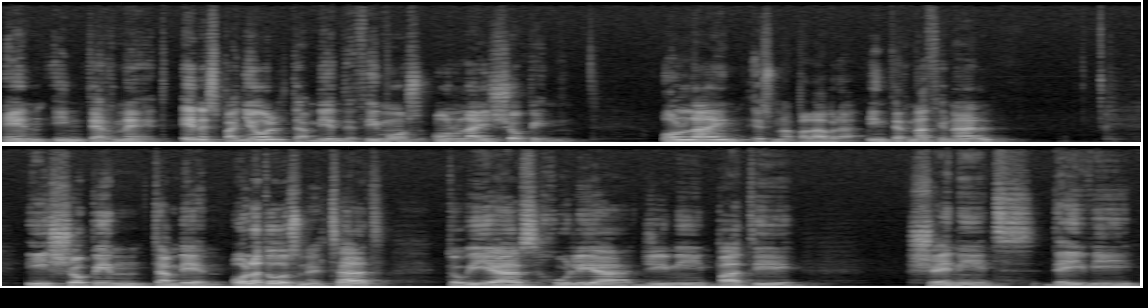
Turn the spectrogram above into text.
en Internet. En español también decimos online shopping. Online es una palabra internacional y shopping también. Hola a todos en el chat. Tobías, Julia, Jimmy, Patty, Shenitz, Davy,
